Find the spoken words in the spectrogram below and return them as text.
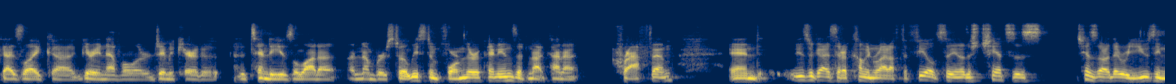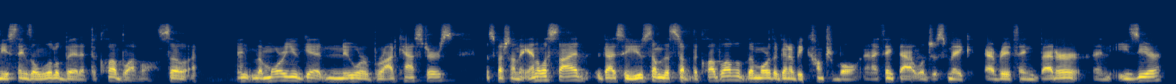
guys like uh, Gary Neville or Jamie Carragher who tend to use a lot of uh, numbers to at least inform their opinions, if not kind of craft them. And these are guys that are coming right off the field, so you know there's chances chances are they were using these things a little bit at the club level. So the more you get newer broadcasters, especially on the analyst side, the guys who use some of this stuff at the club level, the more they're going to be comfortable, and I think that will just make everything better and easier.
